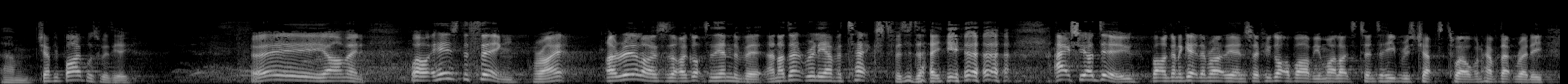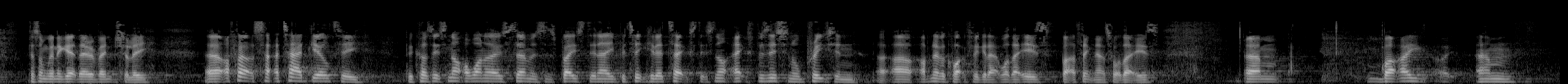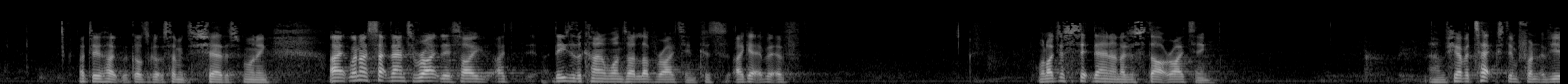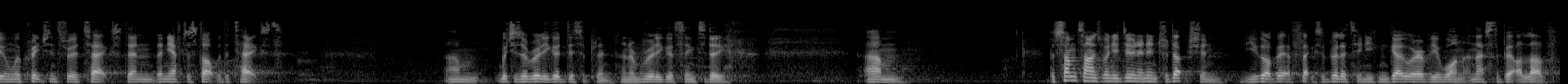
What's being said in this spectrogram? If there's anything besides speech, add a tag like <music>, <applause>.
Um, do you have your Bibles with you? Hey, amen. Well, here's the thing, right? I realised that I got to the end of it and I don't really have a text for today. <laughs> Actually, I do, but I'm going to get there right at the end. So if you've got a Bible, you might like to turn to Hebrews chapter 12 and have that ready because I'm going to get there eventually. Uh, I felt a tad guilty because it's not one of those sermons that's based in a particular text. It's not expositional preaching. Uh, uh, I've never quite figured out what that is, but I think that's what that is. Um, but I, I, um, I do hope that God's got something to share this morning. I, when I sat down to write this, I, I, these are the kind of ones I love writing because I get a bit of. Well, I just sit down and I just start writing. Um, if you have a text in front of you and we're preaching through a text, then, then you have to start with the text, um, which is a really good discipline and a really good thing to do. Um, but sometimes when you're doing an introduction, you've got a bit of flexibility and you can go wherever you want, and that's the bit I love.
